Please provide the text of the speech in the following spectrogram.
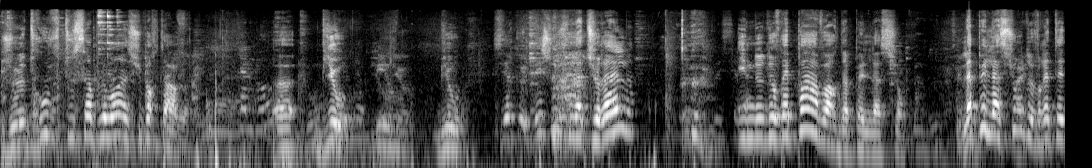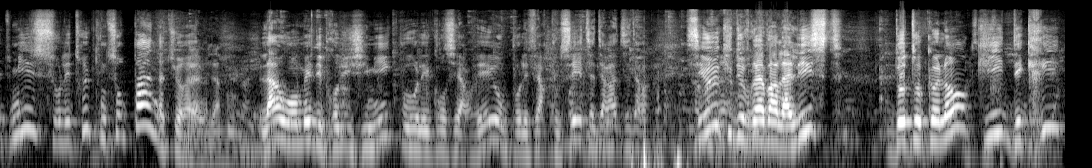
Je le trouve tout simplement insupportable. Euh, bio. Bio. C'est-à-dire que les choses naturelles, il ne devrait pas avoir d'appellation. L'appellation devrait être mise sur les trucs qui ne sont pas naturels. Évidemment. Là où on met des produits chimiques pour les conserver ou pour les faire pousser, etc. etc. C'est eux qui devraient avoir la liste d'autocollants qui décrit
